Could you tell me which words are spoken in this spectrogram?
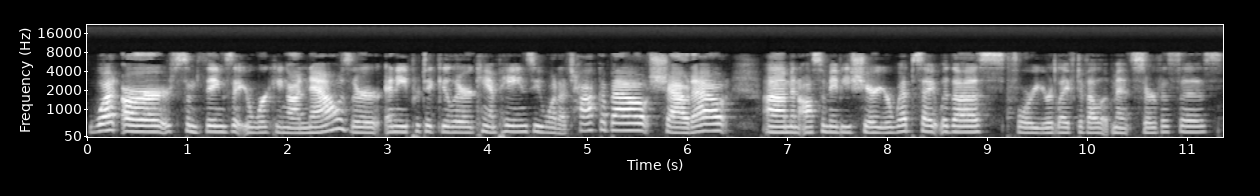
what are some things that you're working on now? Is there any particular campaigns you want to talk about, shout out, um, and also maybe share your website with us for your life development services?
